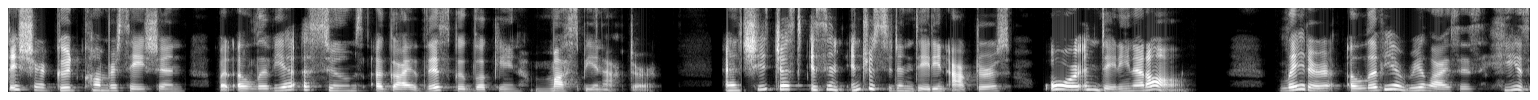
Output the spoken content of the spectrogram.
They share good conversation, but Olivia assumes a guy this good looking must be an actor. And she just isn't interested in dating actors or in dating at all. Later, Olivia realizes he is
